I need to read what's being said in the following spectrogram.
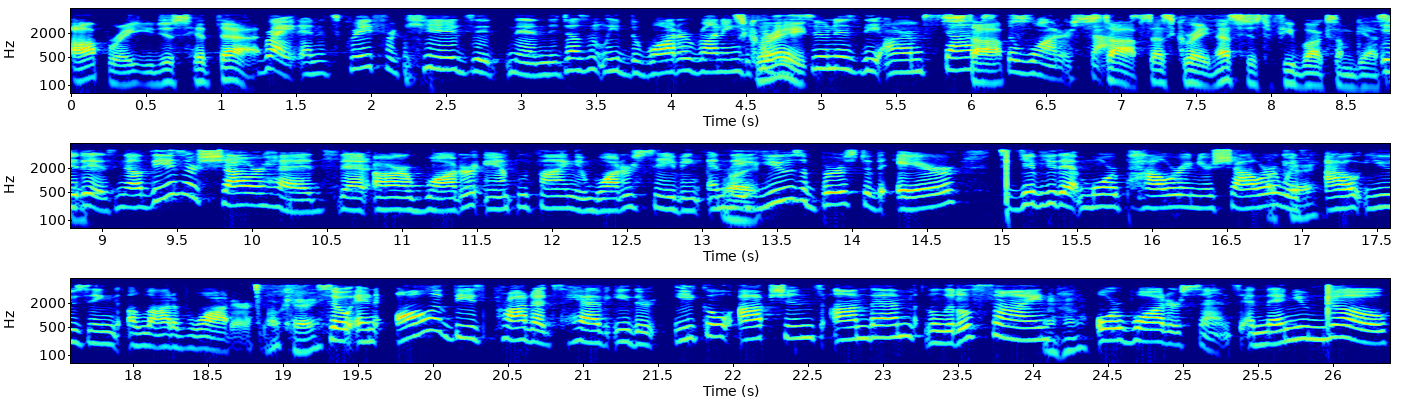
operate, you just hit that. Right, and it's great for kids, it, and it doesn't leave the water running It's because great. as soon as the arm stops, Stops. the water stops. Stops. That's great. And that's just a few bucks, I'm guessing. It is. Now, these are shower heads that are water amplifying and water saving, and Right. they use a burst of air to give you that more power in your shower Okay. without using a lot of water. Okay. So, and all of these products have either eco options on them, the little sign, Mhm. or water sense. And then you know,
